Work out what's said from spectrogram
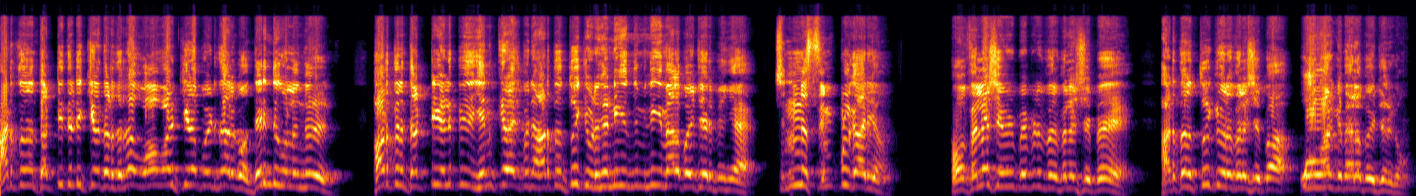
அடுத்தவன் தட்டி தட்டி கீழே தட்டுறதா உன் வாழ்க்கையில போயிட்டு தான் இருக்கும். தெரிந்து கொள்ளுங்கள். அடுத்தவன் தட்டி எழுப்பி என்கரேஜ் பண்ணி அடுத்தவன் தூக்கி விடுங்க. நீங்க நீங்க மேல போயிட்டே இருப்பீங்க. சின்ன சிம்பிள் காரியம். உன் ஃபெலோஷிப் எப்படி ஃபெலோஷிப்பு அடுத்தால தூக்கி வர ஃபெலோஷிப்பா உன் வாழ்க்கை மேலே போயிட்டு இருக்கும்.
